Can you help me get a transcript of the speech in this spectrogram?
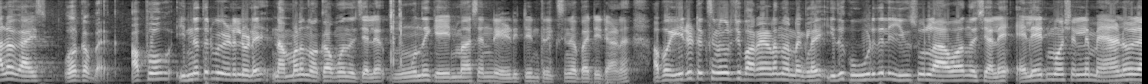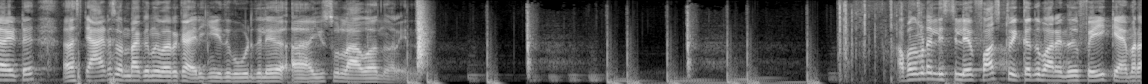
ഹലോ ഗായ്സ് വെൽക്കം ബാക്ക് അപ്പോൾ ഇന്നത്തെ ഒരു വീഡിയോയിലൂടെ നമ്മൾ നോക്കാൻ പോകുന്നത് വെച്ചാൽ മൂന്ന് കെയിൻ മാസ്റ്ററിന്റെ എഡിറ്റിംഗ് ട്രിക്സിനെ പറ്റിയിട്ടാണ്. അപ്പോൾ ഈ ഒരു ട്രിക്സിനെ കുറിച്ച് പറയുകയാണെന്നുണ്ടെങ്കിൽ ഇത് കൂടുതൽ യൂസ്ഫുൾ ആവാന്ന് വെച്ചാൽ എലൈറ്റ് മോഷനിൽ മാനുവലായിട്ട് സ്റ്റാറ്റസ് ഉണ്ടാക്കുന്നവർക്കായിരിക്കും ഇത് കൂടുതൽ യൂസ്ഫുൾ ആവുക എന്ന് പറയുന്നത്. അപ്പോൾ നമ്മുടെ ലിസ്റ്റിൽ ഫസ്റ്റ് ട്രിക്ക് എന്ന് പറയുന്നത് ഫേക്ക് ക്യാമറ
